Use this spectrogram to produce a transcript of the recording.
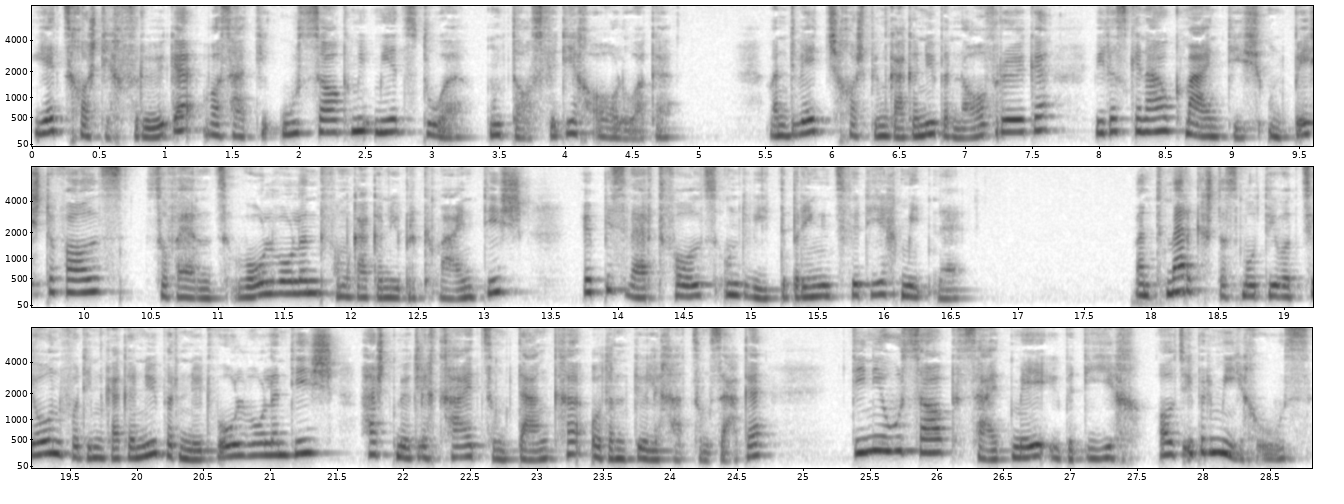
Jetzt kannst du dich fragen, was hat die Aussage mit mir zu tun und das für dich anschauen. Wenn du willst, kannst du beim Gegenüber nachfragen, wie das genau gemeint ist und bestenfalls, sofern es wohlwollend vom Gegenüber gemeint ist, etwas Wertvolles und Weiterbringendes für dich mitnehmen. Wenn du merkst, dass die Motivation von deinem Gegenüber nicht wohlwollend ist, hast du die Möglichkeit zum Denken oder natürlich auch zum Sagen, Deine Aussage sagt mehr über dich als über mich aus.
